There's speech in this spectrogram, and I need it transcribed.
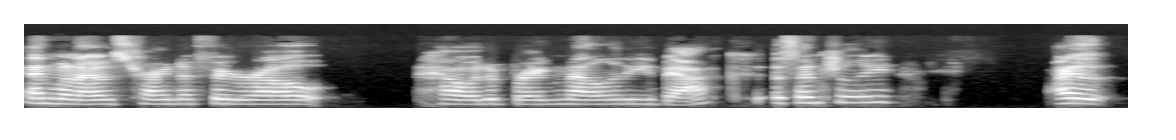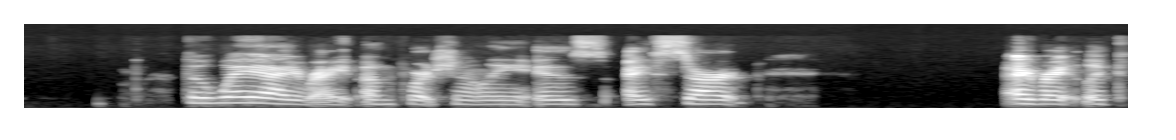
and when I was trying to figure out how to bring Melody back, essentially, I the way I write, unfortunately, is I start I write like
